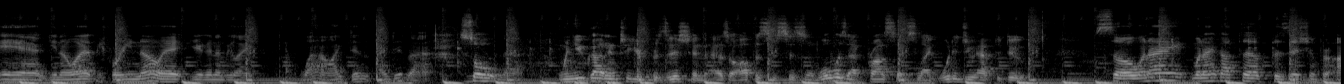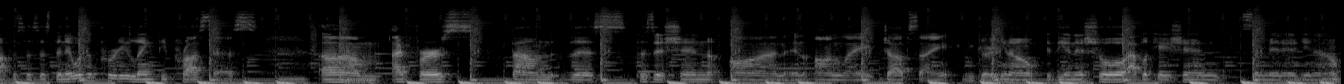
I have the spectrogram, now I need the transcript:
and you know what before you know it you're gonna be like wow i didn't i did that So that when you got into your position as an office assistant, what was that process like? What did you have to do? So when I when I got the position for office assistant, it was a pretty lengthy process. Um, I first found this position on an online job site. Okay. You know, the initial application submitted. You know,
